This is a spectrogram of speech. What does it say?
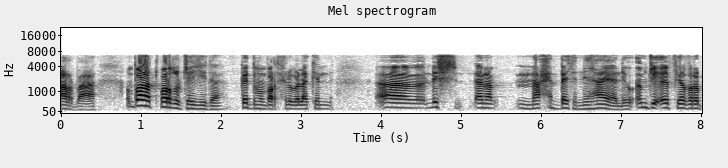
أربعة. مباراة برضو جيدة قدم مباراة حلوة لكن آه ليش أنا ما حبيت النهاية اللي هو ام جي اف يضرب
